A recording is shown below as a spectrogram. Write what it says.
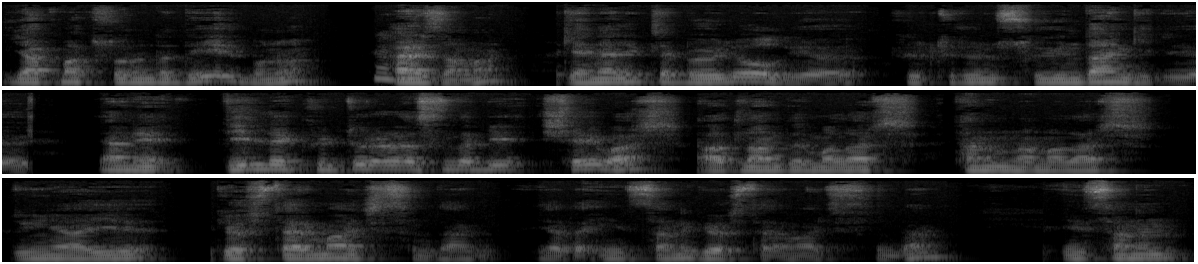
yapmak zorunda değil bunu her zaman. Genellikle böyle oluyor. Kültürün suyundan gidiyor. Yani dille kültür arasında bir şey var. Adlandırmalar, tanımlamalar, dünyayı gösterme açısından ya da insanı gösterme açısından insanın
